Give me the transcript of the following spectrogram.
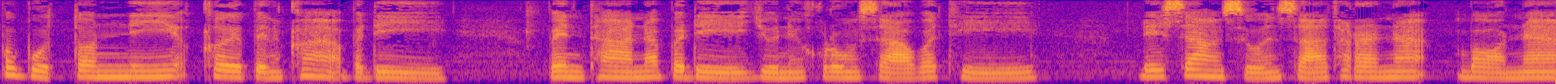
พบุตรตนนี้เคยเป็นข้าบดี เป็นทานบดีอยู่ในกรุงสาวัตถี ได้สร้างสวนสาธารณะ บ่อน้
